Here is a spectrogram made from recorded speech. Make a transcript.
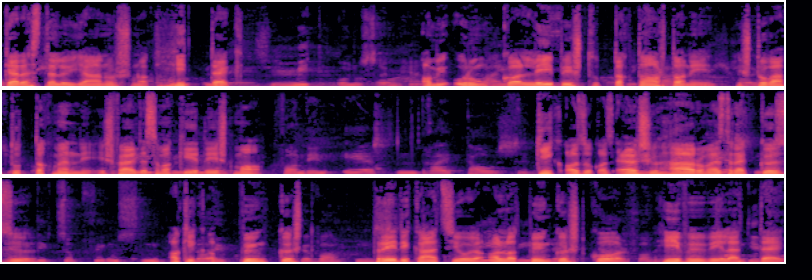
keresztelő Jánosnak hittek, ami Urunkkal lépést tudtak tartani, és tovább tudtak menni. És felteszem a kérdést ma, kik azok az első három ezrek közül, akik a pünköst prédikációja alatt pünköstkor hívővé lettek,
